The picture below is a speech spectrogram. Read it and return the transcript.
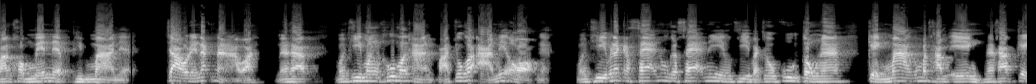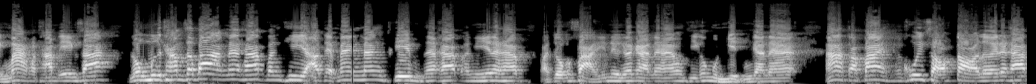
บางคอมเมนต์เนี่ยพิมพ์มาเนี่ย เจ้าในนักหนาวะนะครับ บางทีบางคู่บางอ่านป๋าโจก็อ่านไม่ออกเนี่ยบางทีมันกระแซะนู่นกระแซะนี่บางทีป๋าโจพูดตรงนะเก่งมากก็มาทำเองนะครับ เก่งมากมาทำเองซะลงมือทำซะบ้างนะครับ บางทีเอาแต่แม่งนั่งพิมพ์นะครับ อันนี้นะครับป๋าโจก็ฝากนิดนึงแล้วกันนะฮะบางทีก็หงุดหงิดเหมือนกันนะฮะอะต่อไปคุยสองต่อเลยนะครับ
